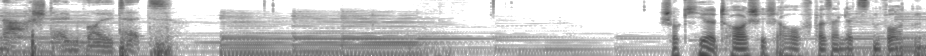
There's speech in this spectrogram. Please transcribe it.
nachstellen wolltet. Schockiert horche ich auf bei seinen letzten Worten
